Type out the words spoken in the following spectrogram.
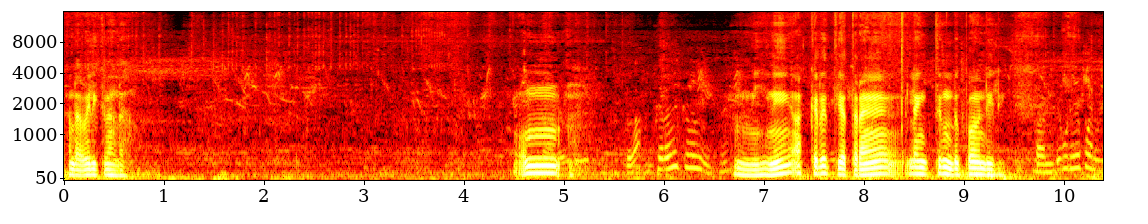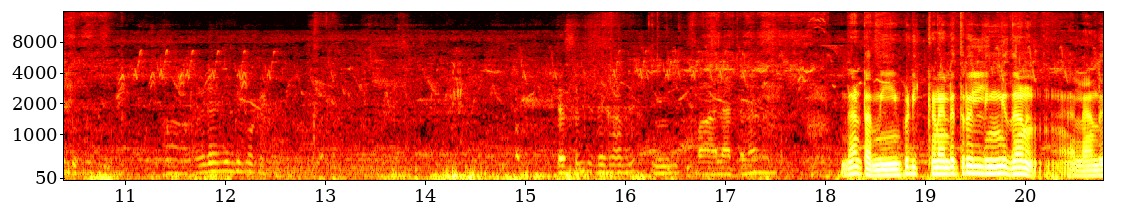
കണ്ടാ? വലിക്കണണ്ട ഒന്ന് മീന് അക്കരെ എത്തി. അത്ര ലെങ്ത് ഉണ്ട് ഇപ്പോൾ അവന്റെ കണ്ടു കൂടിയ പണി കിട്ടും ഇതാണ് മീൻ പിടിക്കണതിന്റെ ത്രില്ലിങ് ഇതാണ്. അല്ലാണ്ട്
